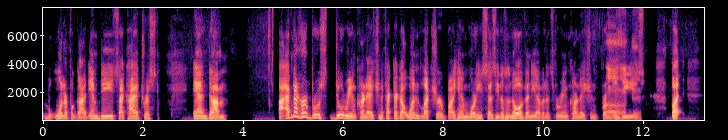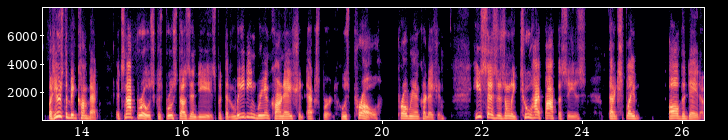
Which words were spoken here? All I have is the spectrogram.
wonderful guy, MD, psychiatrist. And um, I've not heard Bruce do reincarnation. In fact, I got one lecture by him where he says he doesn't know of any evidence for reincarnation from oh, NDEs. Okay. But but here's the big comeback. It's not Bruce because Bruce does NDEs, but the leading reincarnation expert who's pro pro reincarnation, he says there's only two hypotheses that explain all the data.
